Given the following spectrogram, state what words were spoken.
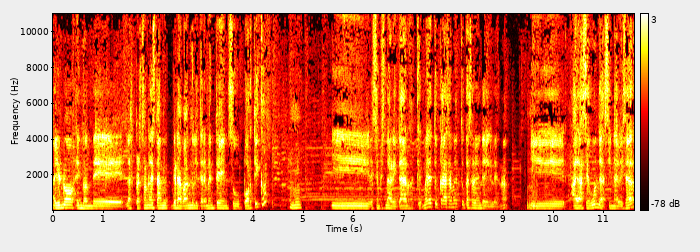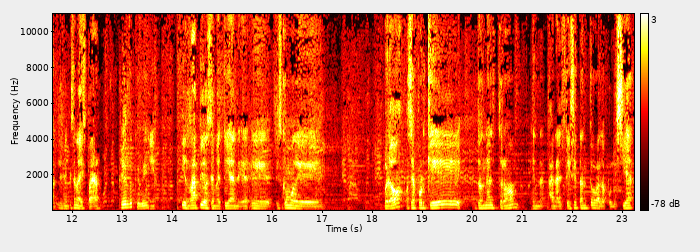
Hay uno en donde las personas están grabando literalmente en su pórtico y les empiezan a gritar que mete tu casa, mete tu casa, obviamente en inglés, ¿no? Y a la segunda, sin avisar, les empiezan a disparar. Sí, es lo que vi. Y, y rápido se metían. eh, eh, es como de. Bro, o sea, ¿por qué Donald Trump en- enaltece tanto a la policía?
